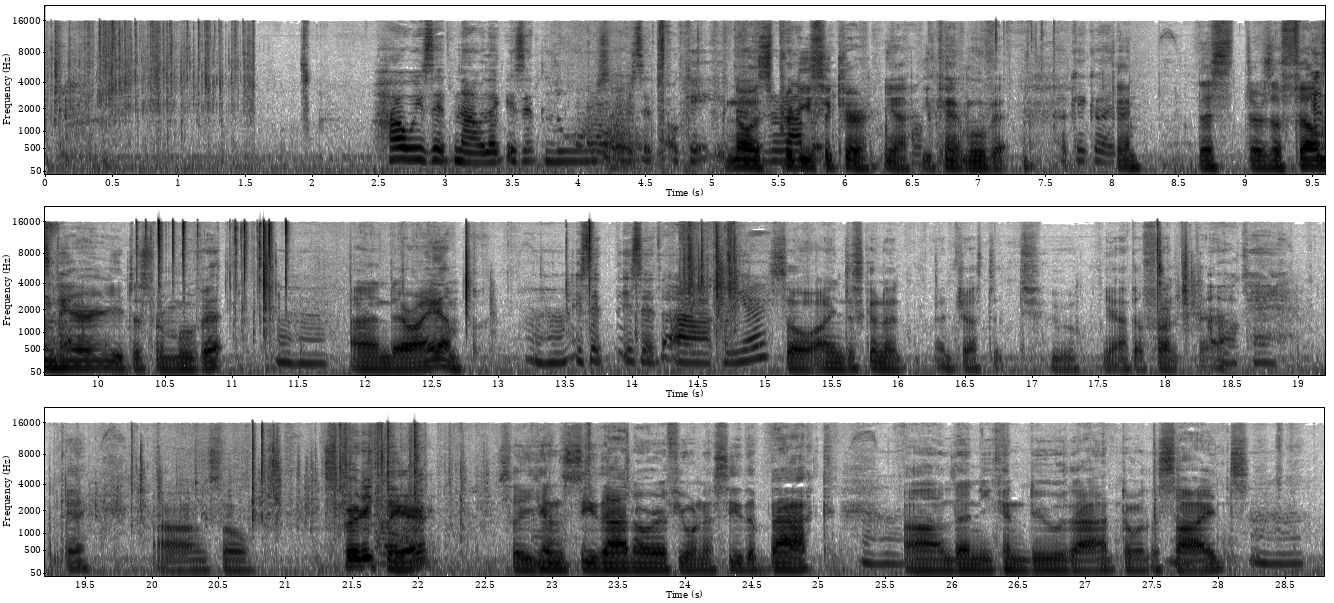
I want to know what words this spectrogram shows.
How is it now? Like, is it loose or is it okay? No, it's pretty secure. Yeah, you can't move it. Okay, good. Okay. This there's a film It's here. You just remove it, and there I am. Mhm. Is it is it uh clear? So I'm just gonna adjust it to yeah the front there. Okay. Okay. Um, so it's pretty clear. So you can see that, or if you want to see the back, uh, then you can do that or the sides.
